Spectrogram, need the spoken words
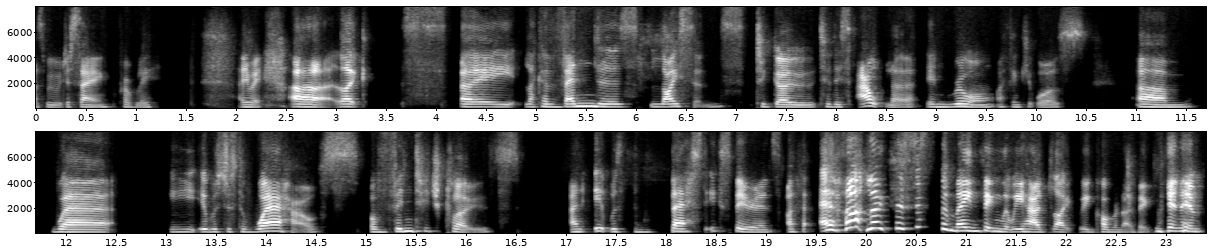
as we were just saying, probably. Anyway, uh like a like a vendor's license to go to this outlet in Rouen, I think it was, um, where it was just a warehouse of vintage clothes and it was the best experience I've ever like this is the main thing that we had like in common I think. Me him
